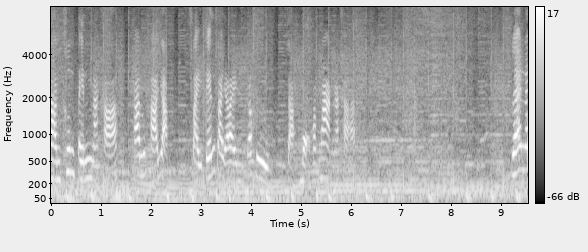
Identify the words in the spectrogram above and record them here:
การขึ้นเต็นท์นะคะ ถ้าลูกค้าอยากใส่เต็นท์ใส่อะไรก็คือจะเหมาะมากๆนะคะ และใน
